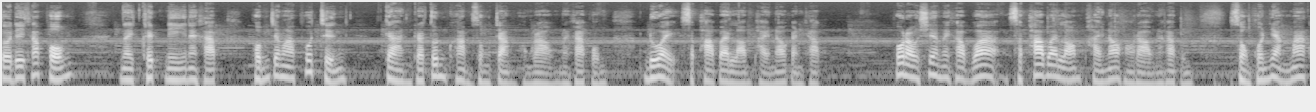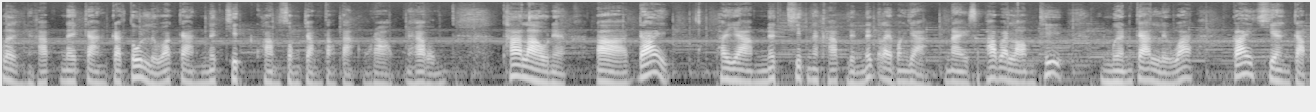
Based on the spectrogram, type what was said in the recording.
สวัสดีครับผม ในคลิปนี้นะครับ ผมจะมาพูดถึงการกระตุ้นความทรงจำของเรานะครับผมด้วยสภาพแวดล้อมภายนอกกันครับ พวกเราเชื่อไหมครับว่าสภาพแวดล้อมภายนอกของเรานะครับผมส่งผลอย่างมากเลยนะครับในการกระตุ้นหรือว่าการนึกคิดความทรงจำต่างๆ ของเรานะครับผมถ้าเราเนี่ยได้พยายามนึกคิดนะครับหรือนึกอะไรบางอย่าง ในสภาพแวดล้อมที่เหมือนกันหรือว่าใกล้เคียงกับ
